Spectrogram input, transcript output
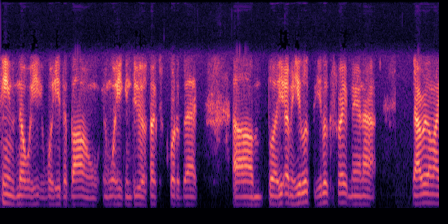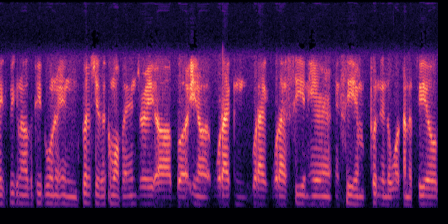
teams know what he what he's about and what he can do affect the quarterback. Um, but I mean, he looks he looks great, man. I I really like speaking to other people, and, and especially as they come off an injury. Uh, but you know what I can what I what I see in here and see him putting in the work on the field.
